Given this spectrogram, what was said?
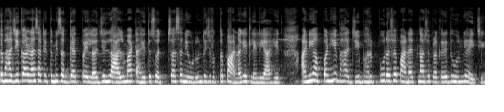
तर भाजी करण्यासाठी तर मी सगळ्यात पहिलं जे लाल माठ आहे ते स्वच्छ असं निवडून त्याची फक्त पानं घेतलेली आहेत. आणि आपण ही भाजी भरपूर अशा पाण्यातनं अशा प्रकारे धुवून घ्यायची.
